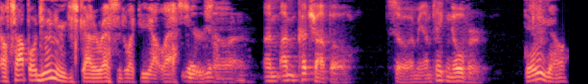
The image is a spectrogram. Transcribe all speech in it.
El Chapo Jr. just got arrested like he got last year. you know, uh, I'm I'm Cachapo, so I mean, I'm taking over. There you go.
